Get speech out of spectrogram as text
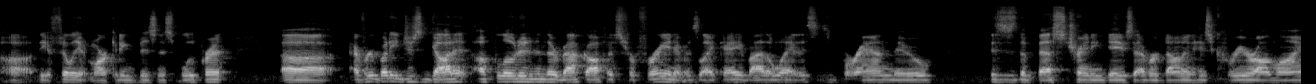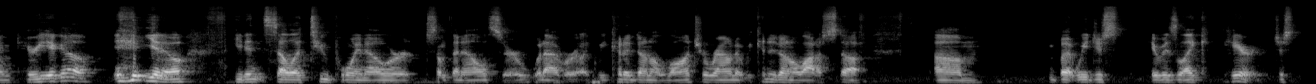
uh, the affiliate marketing business blueprint. Uh, everybody just got it uploaded in their back office for free, and it was like, hey, by the way, this is brand new. This is the best training Dave's ever done in his career online. Here you go. you know, he didn't sell a 2.0 or something else or whatever. Like we could have done a launch around it. We could have done a lot of stuff um, but we just, it was like, here, just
